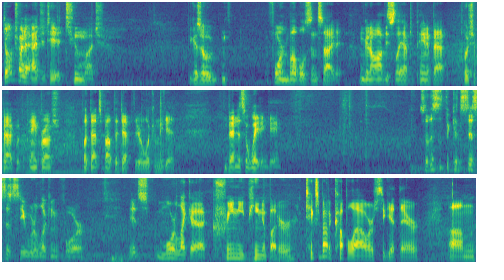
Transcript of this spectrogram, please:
Don't try to agitate it too much because it'll form bubbles inside it. I'm going to obviously have to paint it back, push it back with a paintbrush, but that's about the depth you're looking to get. Then it's a waiting game. So this is the consistency we're looking for. It's more like a creamy peanut butter. It takes about a couple hours to get there. Um,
